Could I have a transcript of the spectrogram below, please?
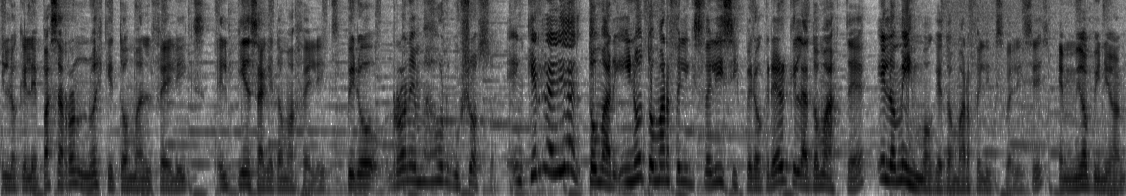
lo que le pasa a Ron no es que toma el Félix, él piensa que toma Félix, pero Ron es más orgulloso. En que en realidad tomar y no tomar Félix Felicis, pero creer que la tomaste, es lo mismo que tomar Félix Felicis, en mi opinión.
